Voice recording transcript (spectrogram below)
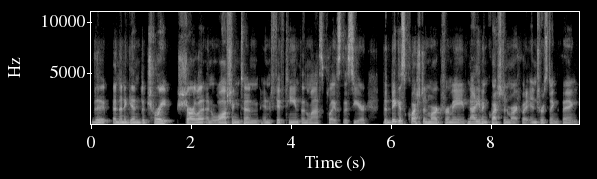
the and then again Detroit, Charlotte, and Washington in 15th and last place this year. The biggest question mark for me, not even question mark, but interesting thing.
